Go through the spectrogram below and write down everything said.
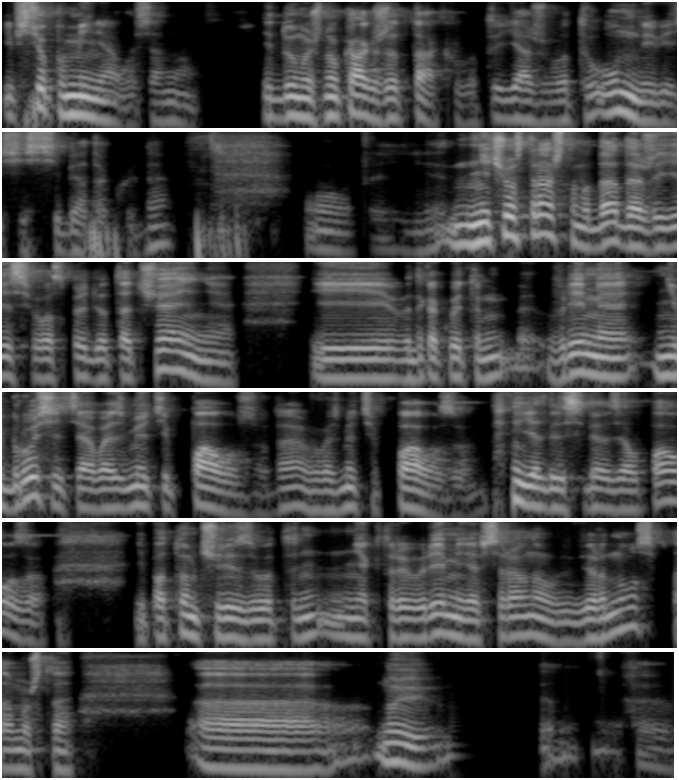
и все поменялось оно и думаешь, ну как же так, вот я же вот умный весь из себя такой, да. Вот. Ничего страшного, да, даже если у вас придет отчаяние, и вы на какое-то время не бросите, а возьмете паузу, да, вы возьмете паузу. Я для себя взял паузу, и потом через вот некоторое время я все равно вернулся, потому что, э, ну, э, Э,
